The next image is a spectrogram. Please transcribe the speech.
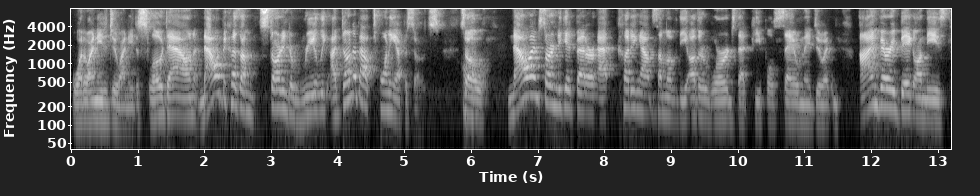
What do I need to do? I need to slow down. Now, because I'm starting to really, I've done about 20 episodes. So oh. Now I'm starting to get better at cutting out some of the other words that people say when they do it. And I'm very big on these,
